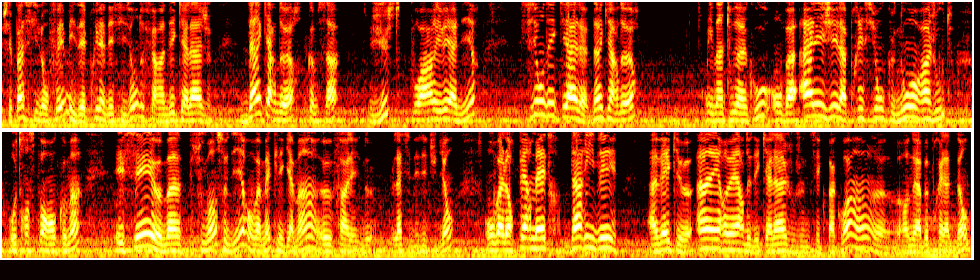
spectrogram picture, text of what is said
Je sais pas s'ils l'ont fait, mais ils avaient pris la décision de faire un décalage d'un quart d'heure comme ça, juste pour arriver à dire si on décale d'un quart d'heure, et bien tout d'un coup, on va alléger la pression que nous on rajoute au transport en commun. Et c'est euh, ben, souvent se dire, on va mettre les gamins, euh, enfin là c'est des étudiants, on va leur permettre d'arriver avec euh, un RER e de décalage ou je ne sais pas quoi, hein, on est à peu près là-dedans.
